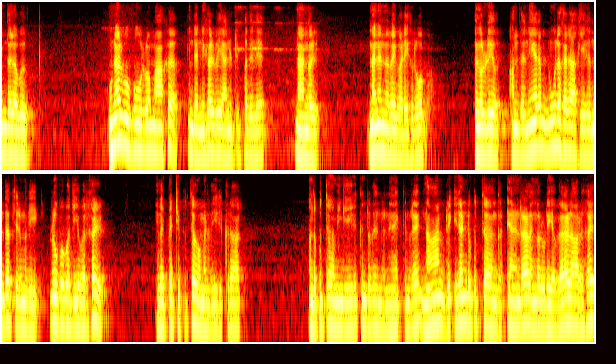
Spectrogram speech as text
இந்தளவு உணர்வுபூர்வமாக இந்த நிகழ்வை அனுப்பிப்பதிலே நாங்கள் மனநிறைவடைகிறோம். எங்களுடைய அந்த நேரம் நூலகராக இருந்த திருமதி ரூபவதி அவர்கள் இதை பற்றி புத்தகம் எழுதியிருக்கிறார். அந்த புத்தகம் இங்கே இருக்கின்றது என்று நினைக்கின்றேன். நான் இரண்டு புத்தகங்கள் ஏனென்றால் எங்களுடைய வரலாறுகள்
